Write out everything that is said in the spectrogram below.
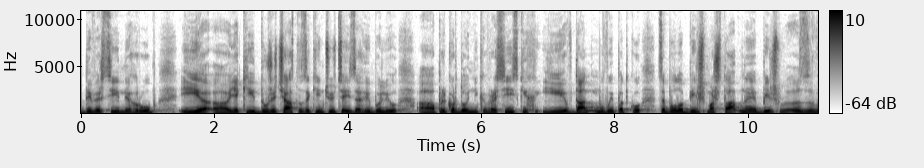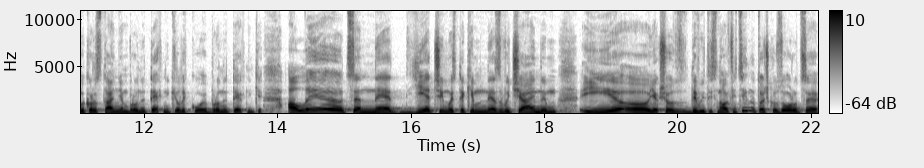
диверсійних груп, і е, які дуже часто закінчуються і загибелю прикордонників російських. І в даному випадку це було більш масштабне, більш е, з використанням бронетехніки, легкої бронетехніки, але це не є чимось таким незвичайним. І е, якщо дивитись на офіційну точку зору, це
